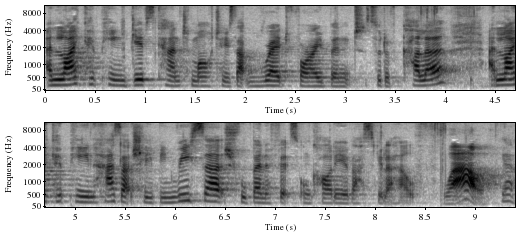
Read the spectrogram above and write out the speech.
And lycopene gives canned tomatoes that red, vibrant sort of colour. And lycopene has actually been researched for benefits on cardiovascular health. Wow. Yeah.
